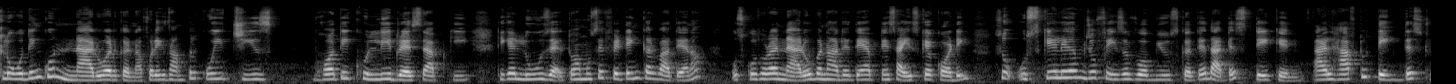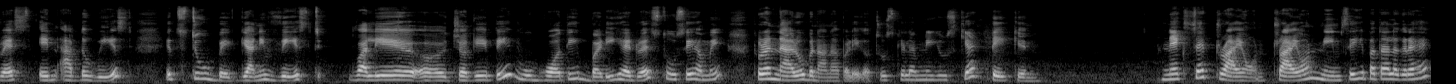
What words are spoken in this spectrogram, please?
clothing को नैरोअर करना. फॉर एग्ज़ाम्पल कोई चीज़ बहुत ही खुली ड्रेस है आपकी ठीक है लूज़ है तो हम उसे फिटिंग करवाते हैं ना? उसको थोड़ा नैरो बना देते हैं अपने साइज़ के अकॉर्डिंग सो so, उसके लिए हम जो फ्रेजर वर्ब यूज़ करते हैं that is take in I have to take this dress in at the waist it's too big यानी वेस्ट वाले जगह पे वो बहुत ही बड़ी है ड्रेस तो उसे हमें थोड़ा नैरो बनाना पड़ेगा। तो उसके लिए हमने यूज़ किया टेक इन नेक्स्ट है ट्राई ऑन नेम से ही पता लग रहा है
